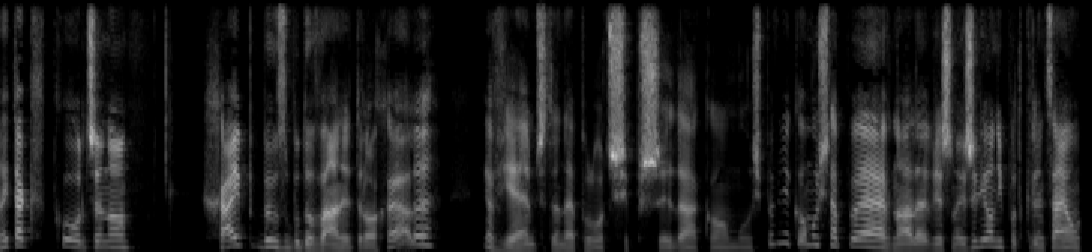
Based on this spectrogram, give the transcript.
No i tak, kurczę, no hype był zbudowany trochę, ale ja wiem, czy ten Apple Watch się przyda komuś. Pewnie komuś na pewno, ale wiesz, no jeżeli oni podkręcają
